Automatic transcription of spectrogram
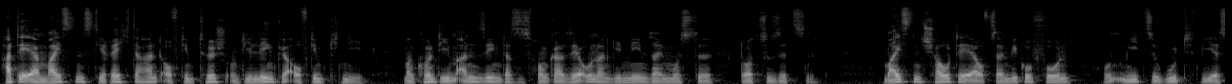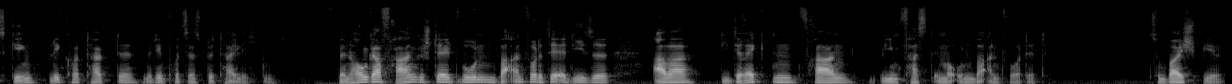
hatte er meistens die rechte Hand auf dem Tisch und die linke auf dem Knie, man konnte ihm ansehen, dass es Honka sehr unangenehm sein musste, dort zu sitzen. Meistens schaute er auf sein Mikrofon und mied so gut wie es ging Blickkontakte mit den Prozessbeteiligten. Wenn Honka Fragen gestellt wurden, beantwortete er diese, aber die direkten Fragen blieben fast immer unbeantwortet. Zum Beispiel,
